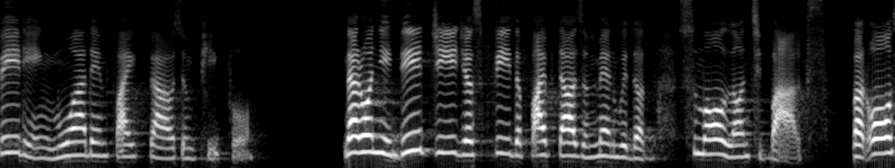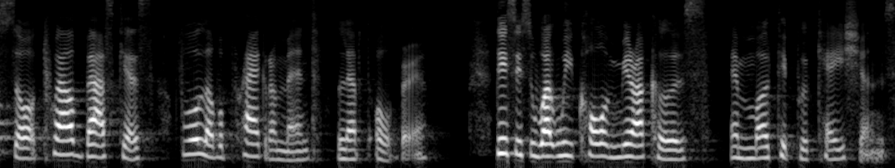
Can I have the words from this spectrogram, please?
feeding more than 5,000 people. Not only did Jesus feed the 5,000 men with a small lunchbox, but also 12 baskets full of fragment left over. This is what we call miracles and multiplications.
